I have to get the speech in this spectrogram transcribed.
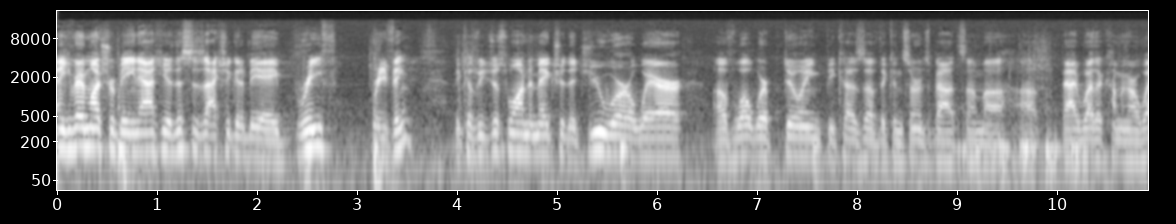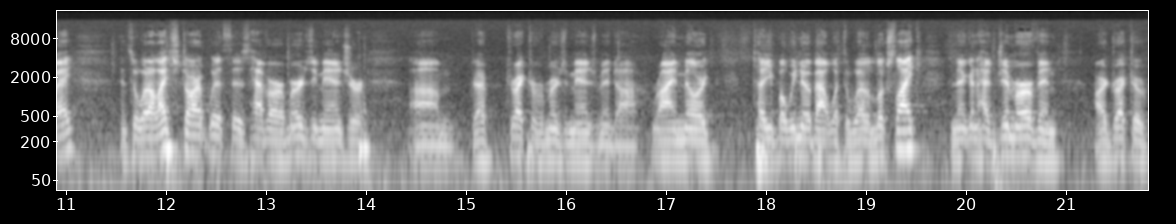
Thank you very much for being out here. This is actually going to be a brief briefing because we just wanted to make sure that you were aware of what we're doing because of the concerns about some uh, uh, bad weather coming our way. And so what I'd like to start with is have our emergency manager, um, Director of Emergency Management, uh, Ryan Miller, tell you what we know about what the weather looks like. And they're going to have Jim Irvin, our Director of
